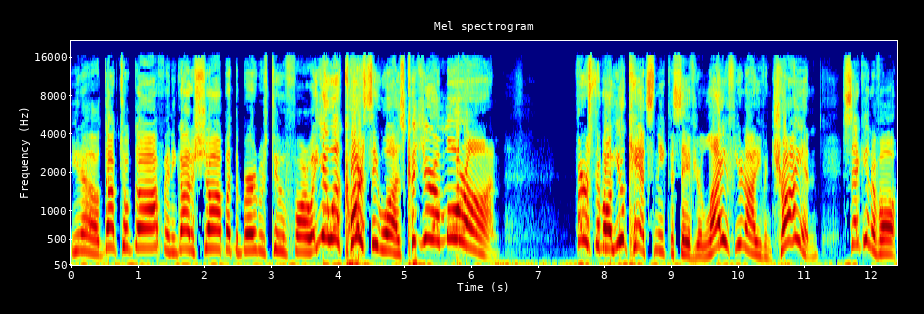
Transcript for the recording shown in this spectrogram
you know, duck took off and he got a shot, but the bird was too far away. Yeah, well, of course he was, because you're a moron. First of all, you can't sneak to save your life. You're not even trying. Second of all,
